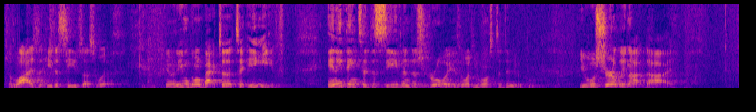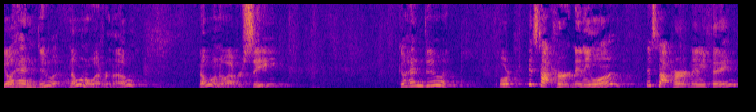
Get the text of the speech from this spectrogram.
The lies that he deceives us with. You know, and even going back to, to Eve, anything to deceive and destroy is what he wants to do. You will surely not die. Go ahead and do it. No one will ever know. No one will ever see. Go ahead and do it. Or, it's not hurting anyone, it's not hurting anything.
